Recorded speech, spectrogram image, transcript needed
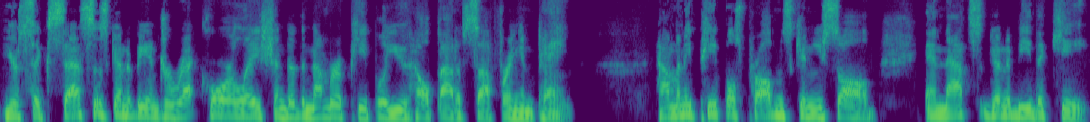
Your success is going to be in direct correlation to the number of people you help out of suffering and pain. How many people's problems can you solve? And that's going to be the key.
